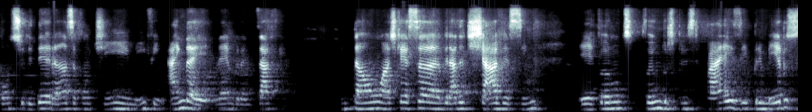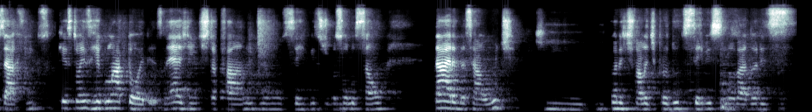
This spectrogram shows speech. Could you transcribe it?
pontos de liderança com o time, enfim, ainda é né, um grande desafio. Então, acho que essa virada de chave, assim, é, foi, um dos, foi um dos principais e primeiros desafios, questões regulatórias, né? A gente está falando de um serviço, de uma solução da área da saúde, que quando a gente fala de produtos e serviços inovadores,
